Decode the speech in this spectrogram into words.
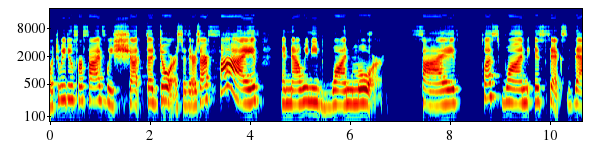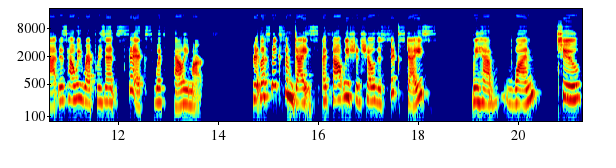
What do we do for five? We shut the door. So there's our five. And now we need one more. Five, plus 1 is 6. That is how we represent 6 with tally marks. Right, let's make some dice. I thought we should show the 6 dice. We have one, two,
